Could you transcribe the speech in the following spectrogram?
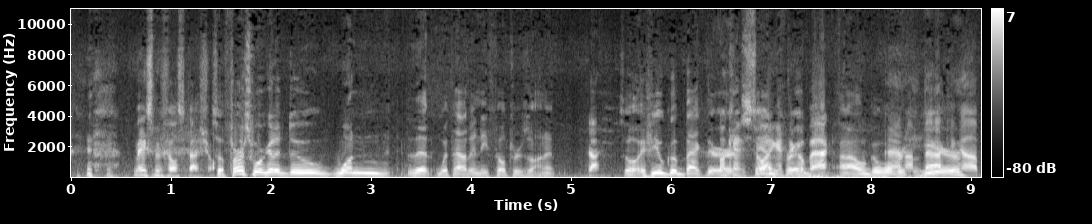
Makes me feel special. so first we're going to do one that without any filters on it. yeah. So if you go back there, Okay, and so I get to go back. I'll go over and I'm here. backing up,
